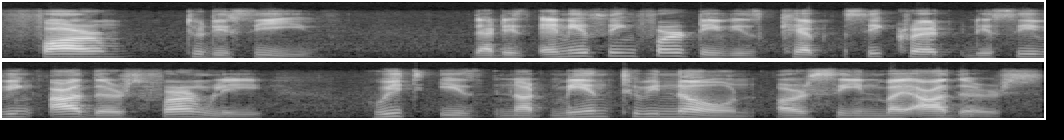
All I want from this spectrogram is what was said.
firm to deceive. That is, anything furtive is kept secret, deceiving others firmly, which is not meant to be known or seen by others.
